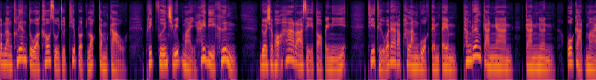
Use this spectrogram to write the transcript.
กำลังเคลื่อนตัวเข้าสู่จุดที่ปลดล็อกกรรมเก่า พลิกฟื้นชีวิตใหม่ให้ดีขึ้น โดยเฉพาะ 5 ราศีต่อไปนี้ ที่ถือว่าได้รับพลังบวกเต็มๆ ทั้งเรื่องการงาน การเงิน โอกาสใหม่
